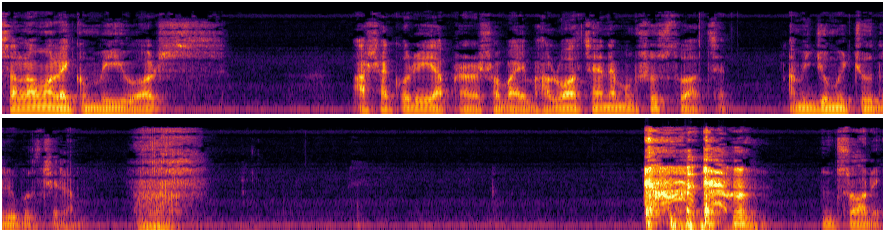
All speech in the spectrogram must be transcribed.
সালামু আলাইকুম ভিউয়ার্স আশা করি আপনারা সবাই ভালো আছেন এবং সুস্থ আছেন। আমি জমির চৌধুরী বলছিলাম। সরি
